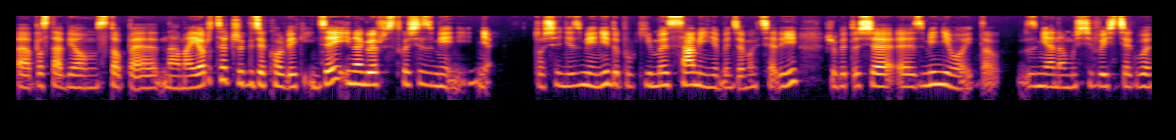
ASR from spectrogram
e, postawią stopę na Majorce czy gdziekolwiek indziej i nagle wszystko się zmieni. Nie to się nie zmieni, dopóki my sami nie będziemy chcieli, żeby to się e, zmieniło. I ta zmiana musi wyjść jakby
